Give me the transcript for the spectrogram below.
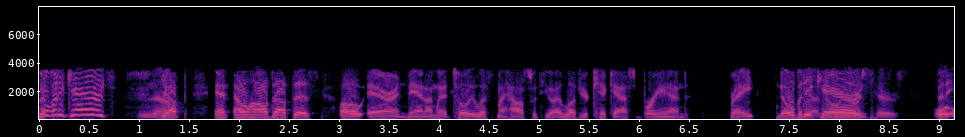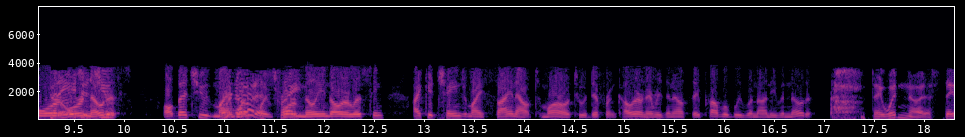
Nobody cares. No. Yep. And oh, how about this? Oh, Aaron, man, I'm going to totally list my house with you. I love your kick-ass brand. Right? Nobody yeah, No, cares. one cares. Or or, but or agents, notice. I'll bet you my Or notice, 1.4 right. million dollar listing. I could change my sign out tomorrow to a different color and everything else. They probably would not even notice. they wouldn't notice. They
